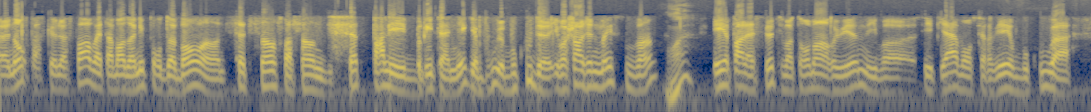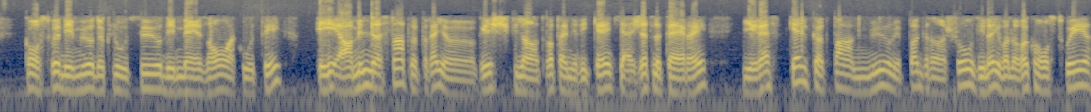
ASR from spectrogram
Euh, non, parce que le fort va être abandonné pour de bon en 1777 par les Britanniques. Il y a beaucoup, de, il va changer de main souvent. Et par la suite, il va tomber en ruine. Il va, ces pierres vont servir beaucoup à construire des murs de clôture, des maisons à côté. Et en 1900 à peu près, il y a un riche philanthrope américain qui achète le terrain. Il reste quelques pans de mur, mais pas grand-chose. Et là, il va le reconstruire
